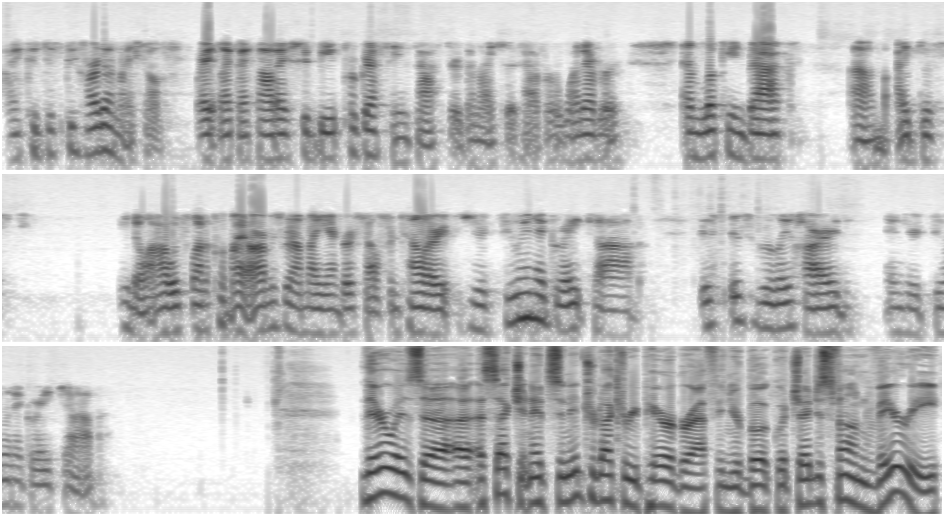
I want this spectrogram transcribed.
I could just be hard on myself, right? Like I thought I should be progressing faster than I should have, or whatever. And looking back, um, I just, you know, I always want to put my arms around my younger self and tell her, "You're doing a great job. This is really hard, and you're doing a great job." There was a, a section. It's an introductory paragraph in your book, which I just found very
